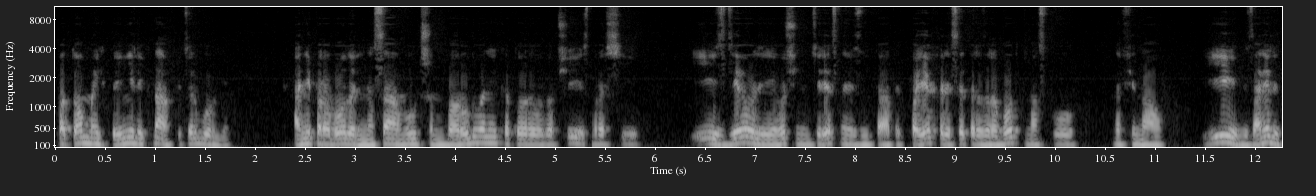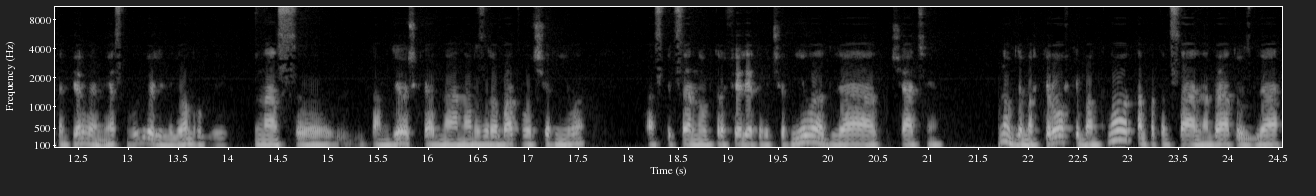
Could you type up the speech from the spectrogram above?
Потом мы их приняли к нам в Петербурге. Они поработали на самом лучшем оборудовании, которое вообще есть в России и сделали очень интересные результаты. Поехали с этой разработки в Москву на финал и заняли там первое место, выиграли миллион рублей. У нас э, там девочка одна, она разрабатывала чернила, а специально ультрафиолетовые чернила для печати, ну, для маркировки банкнот там потенциально, да, то есть для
